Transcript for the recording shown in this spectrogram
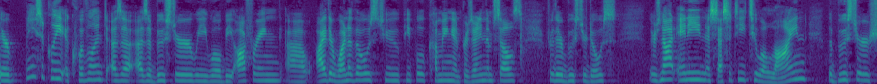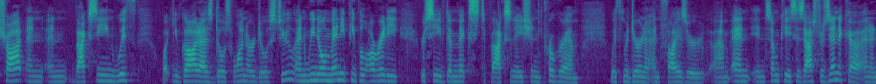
They're basically equivalent as a, as a booster. We will be offering uh, either one of those to people coming and presenting themselves for their booster dose. There's not any necessity to align the booster shot and, and vaccine with what you got as dose one or dose two. And we know many people already received a mixed vaccination program with Moderna and Pfizer, um, and in some cases AstraZeneca and an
